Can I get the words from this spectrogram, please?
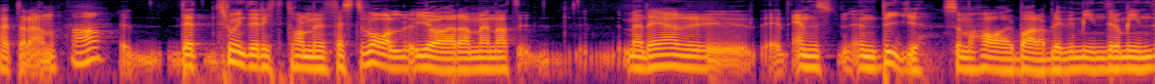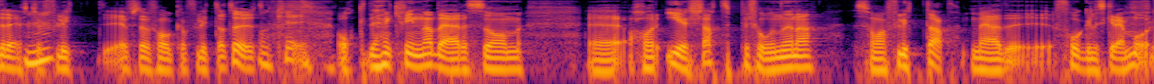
heter den. Ja, Det tror jag inte riktigt har med en festival att göra, men att men det är en, en by som har bara blivit mindre och mindre efter, Mm. flytt, efter folk har flyttat ut. okej. Och det är en kvinna där som eh, har ersatt personerna som har flyttat med eh, fågelskrämmor.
